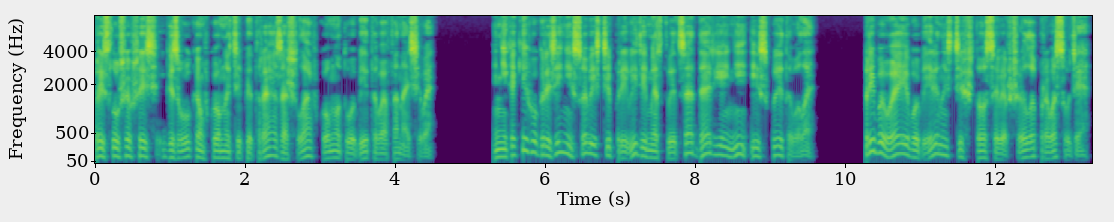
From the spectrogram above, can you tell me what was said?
Прислушавшись к звукам в комнате Петра, зашла в комнату убитого Афанасьева. Никаких угрызений совести при виде мертвеца Дарья не испытывала, пребывая в уверенности, что совершила правосудие.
